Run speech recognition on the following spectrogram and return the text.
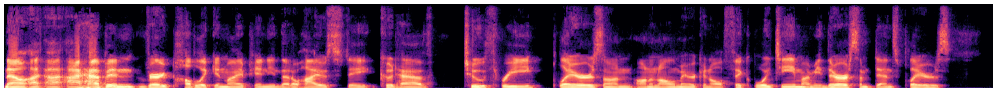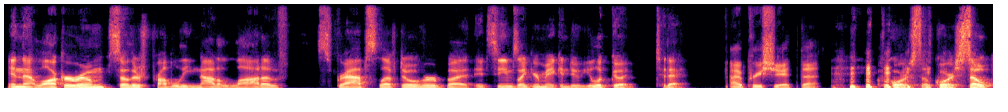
Now I I have been very public in my opinion that Ohio State could have two, three players on on an All American, All Thick Boy team. I mean, there are some dense players in that locker room, so there's probably not a lot of scraps left over. But it seems like you're making do. You look good today. I appreciate that. of course, of course. So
